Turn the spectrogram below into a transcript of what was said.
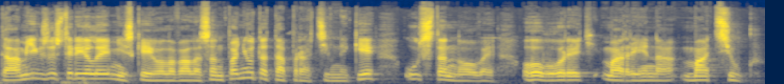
Там їх зустріли міський голова Ласан Панюта та працівники установи, говорить Марина Мацюк.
